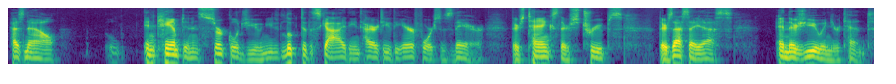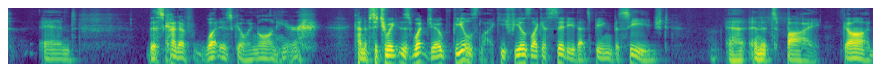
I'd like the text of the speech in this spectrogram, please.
has now encamped and encircled you, and you look to the sky, the entirety of the Air Force is there. There's tanks, there's troops, there's SAS, and there's you in your tent. And this kind of what is going on here. kind of situation is what Job feels like. He feels like a city that's being besieged, and it's by God.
